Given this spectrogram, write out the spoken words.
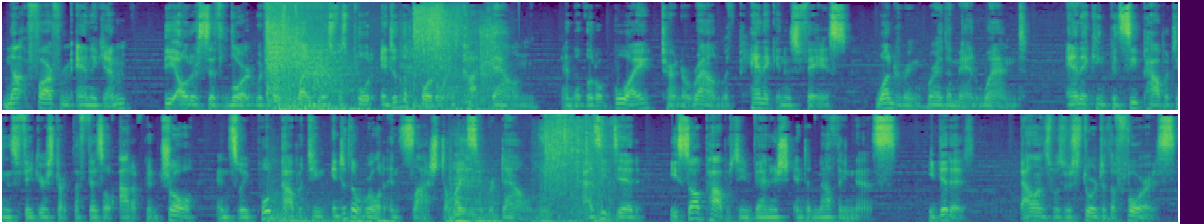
Not far from Anakin, the Elder Sith Lord, which was Plagueis, was pulled into the portal and cut down and the little boy turned around with panic in his face, wondering where the man went. Anakin could see Palpatine's figure start to fizzle out of control, and so he pulled Palpatine into the world and slashed the lightsaber down. As he did, he saw Palpatine vanish into nothingness. He did it. Balance was restored to the Force.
